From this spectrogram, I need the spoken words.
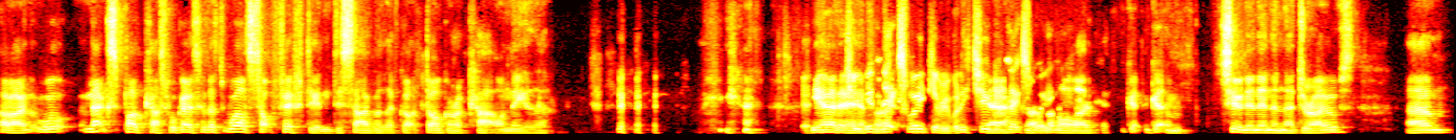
All right. Well, next podcast we'll go through the world's top fifty and decide whether they've got a dog or a cat or neither. yeah, you heard it Tune here in first. next week, everybody. Tune in next week. not all, uh, get, get them tuning in in their droves. Um,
